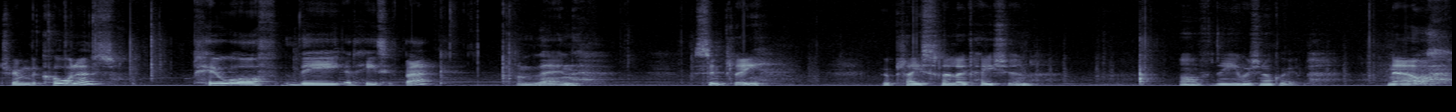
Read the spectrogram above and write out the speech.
Trim the corners, peel off the adhesive back, and then simply replace the location of the original grip. Now,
